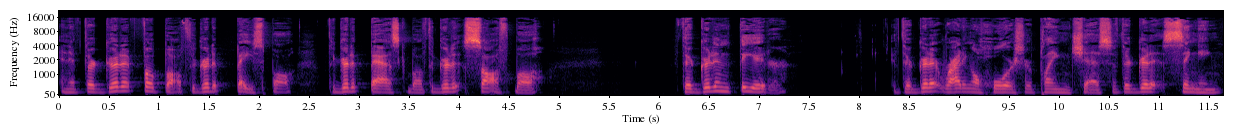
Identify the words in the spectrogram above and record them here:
and if they're good at football, if they're good at baseball, if they're good at basketball, if they're good at softball, if they're good in theater, if they're good at riding a horse or playing chess, if they're good at singing,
